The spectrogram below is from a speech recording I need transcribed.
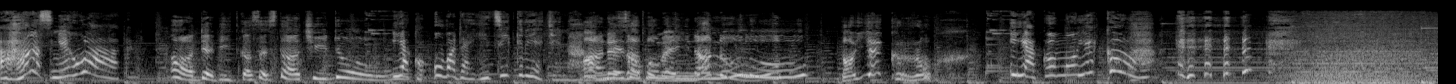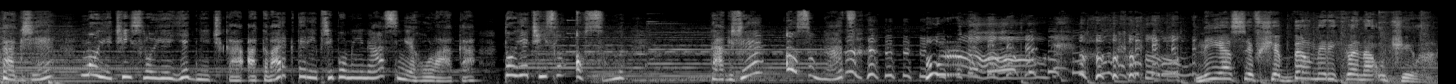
Aha, sněhulák. A devítka se stáčí dolů. Jako uvadající květina. A nezapomeň na nulu. To je kruh. Jako moje kola. Takže moje číslo je jednička a tvar, který připomíná sněhuláka. To je číslo osm. Takže osmnáct. Hurá! Nia se vše velmi rychle naučila.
